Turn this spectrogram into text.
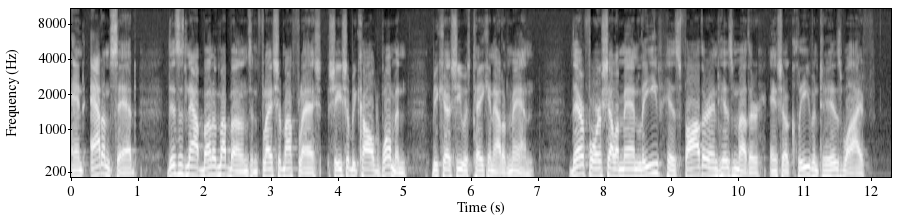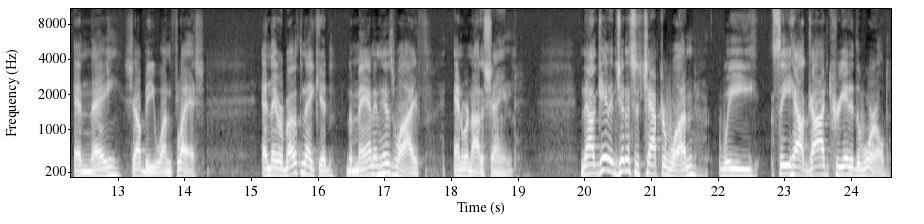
And Adam said, This is now bone of my bones and flesh of my flesh. She shall be called woman, because she was taken out of man. Therefore shall a man leave his father and his mother, and shall cleave unto his wife, and they shall be one flesh. And they were both naked, the man and his wife, and were not ashamed. Now, again, in Genesis chapter 1, we see how God created the world.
